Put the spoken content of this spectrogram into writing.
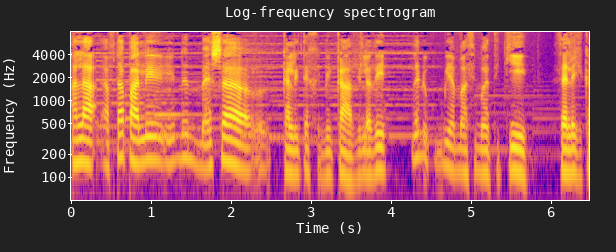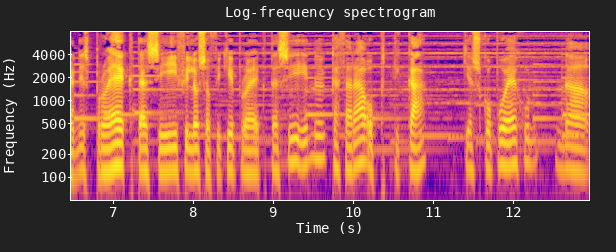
Αλλά αυτά πάλι είναι μέσα καλλιτεχνικά. Δηλαδή δεν έχουν μια μαθηματική θα έλεγε κανείς προέκταση ή φιλοσοφική προέκταση είναι καθαρά οπτικά και σκοπό έχουν να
